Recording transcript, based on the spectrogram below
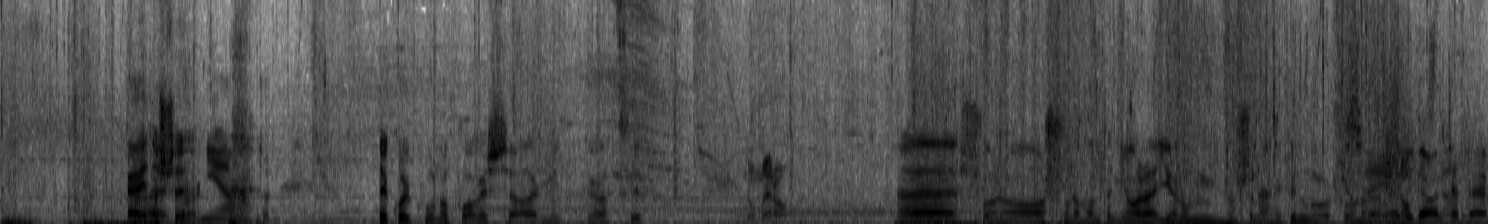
Ok, Ah, dai, se- torniamo. tor- Se qualcuno può restarmi, grazie. Numero? Eh, sono su una montagnola, io non, non so neanche che numero sono. Ragazzi. lì davanti a te.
